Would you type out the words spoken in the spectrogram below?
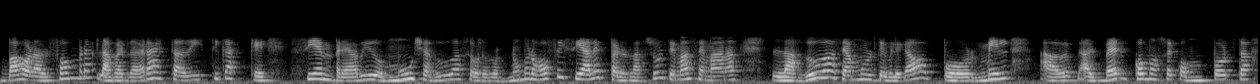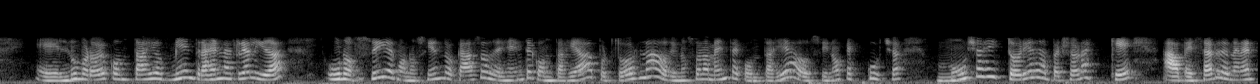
bajo la alfombra las verdaderas estadísticas que siempre ha habido muchas dudas sobre los números oficiales, pero en las últimas semanas las dudas se han multiplicado por mil al, ver cómo se comporta el número de contagios, mientras en la realidad uno sigue conociendo casos de gente contagiada por todos lados y no solamente contagiados, sino que escucha muchas historias de personas que a pesar de tener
